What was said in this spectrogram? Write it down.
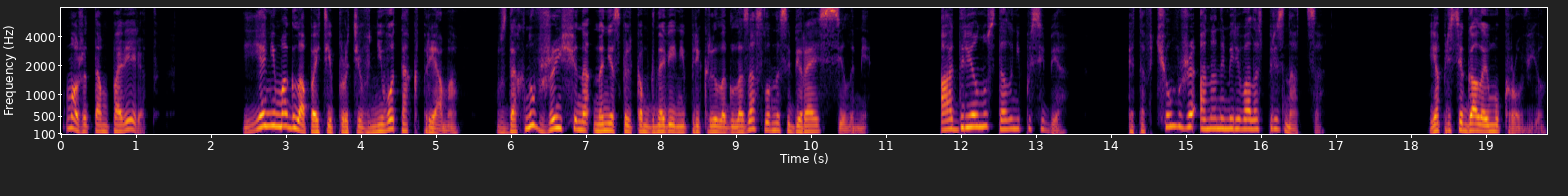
Может, там поверят. Я не могла пойти против него так прямо. Вздохнув, женщина на несколько мгновений прикрыла глаза, словно собираясь силами. А Адриану стало не по себе. Это в чем же она намеревалась признаться? Я присягала ему кровью.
